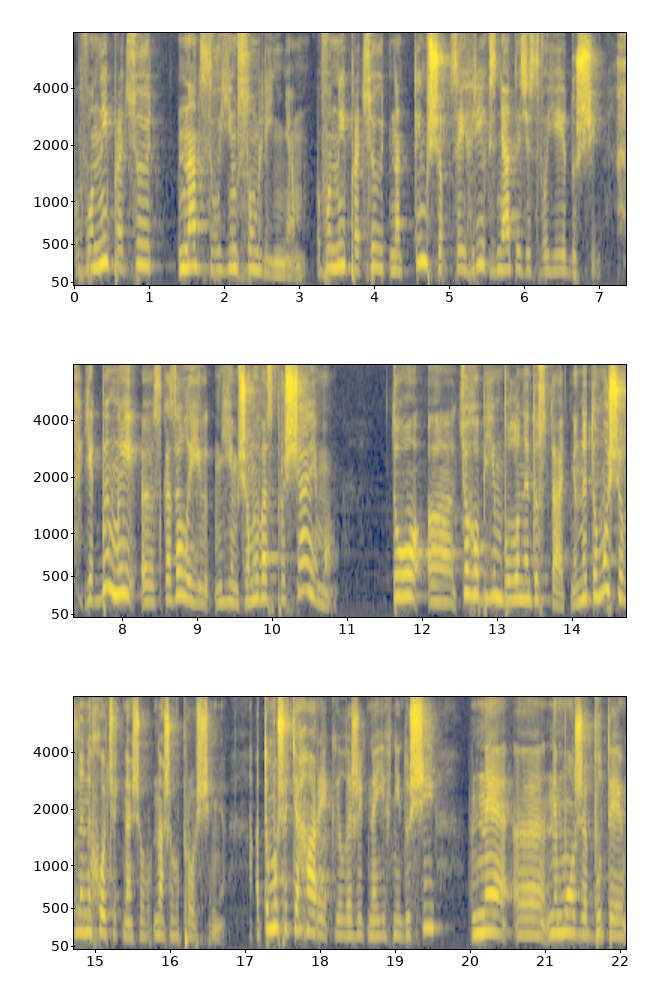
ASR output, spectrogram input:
Вони працюють над своїм сумлінням. Вони працюють над тим, щоб цей гріх зняти зі своєї душі. Якби ми е, сказали їм, що ми вас прощаємо, то е, цього б їм було недостатньо. Не тому, що вони не хочуть нашого, нашого прощення, а тому, що тягар, який лежить на їхній душі, не, е, не може бути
